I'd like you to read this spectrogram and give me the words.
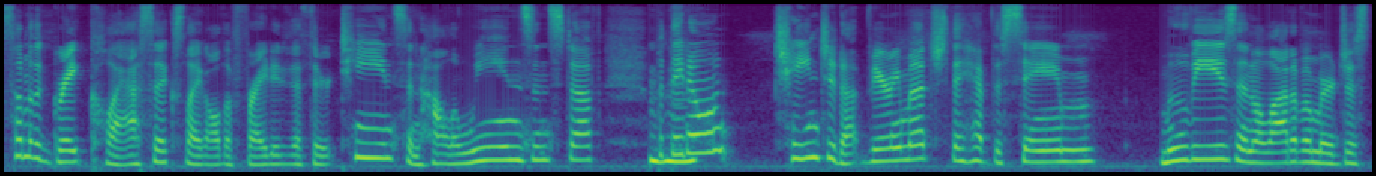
some of the great classics, like all the Friday the Thirteenth and Halloweens and stuff, but Mm-hmm. they don't change it up very much. They have the same movies, and a lot of them are just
